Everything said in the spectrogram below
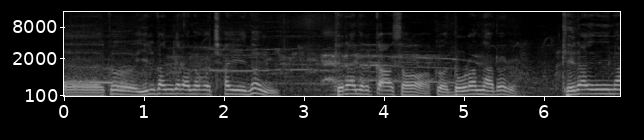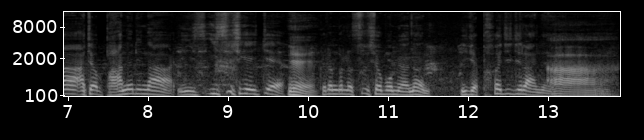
어, 그 일반 계란하고 차이는 계란을 까서 그 노란 날을 계란이나 아, 저 바늘이나 이- 이쑤시개 있지 예. 그런 걸로 쑤셔 보면은 이게 퍼지질 않아요. 아,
